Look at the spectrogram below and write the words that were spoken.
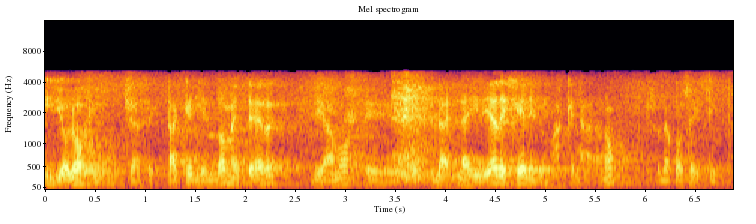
ideológico, o sea, se está queriendo meter, digamos, eh, la, idea de género más que nada, ¿no? Es una cosa distinta.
